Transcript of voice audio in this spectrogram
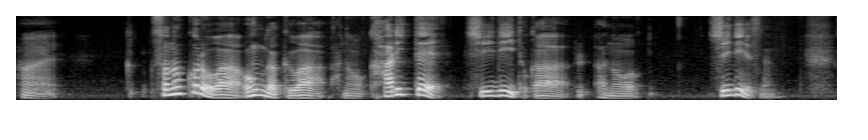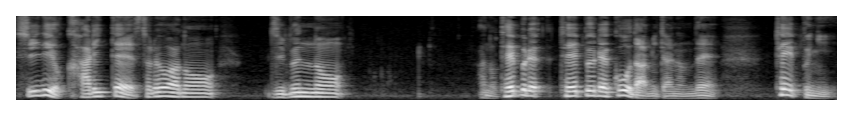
はい。その頃は音楽はあの借りて CD とかあの CD ですね。CD を借りてそれをあの自分のあのテープレテープレコーダーみたいなのでテープに、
